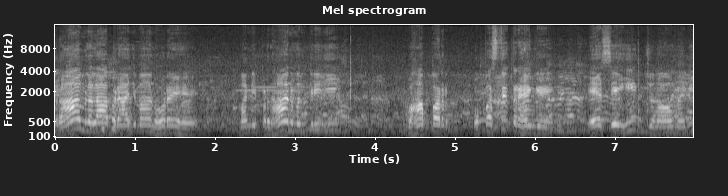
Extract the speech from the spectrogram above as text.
रामलला विराजमान हो रहे हैं, माननीय प्रधानमंत्री जी, वहाँ पर उपस्थित रहेंगे। ऐसे ही चुनाव में भी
